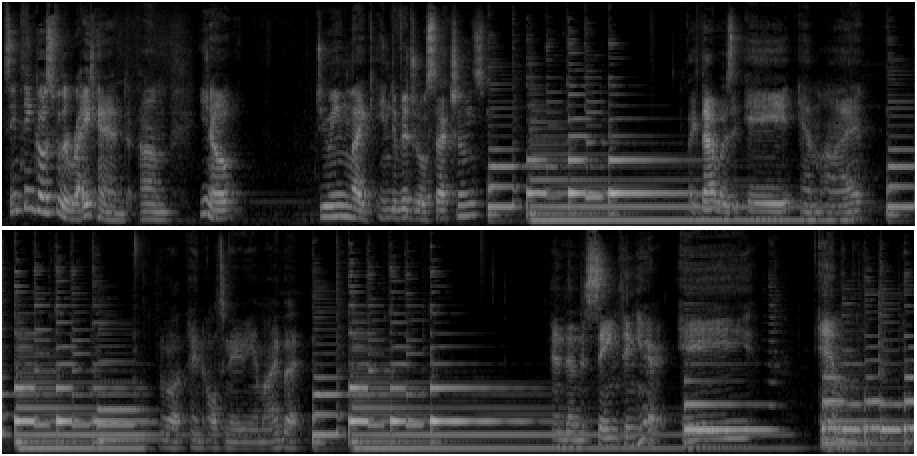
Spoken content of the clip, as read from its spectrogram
same thing goes for the right hand um, you know doing like individual sections like that was A, M, I. Well, and alternating M, I, but. And then the same thing here. A, M.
